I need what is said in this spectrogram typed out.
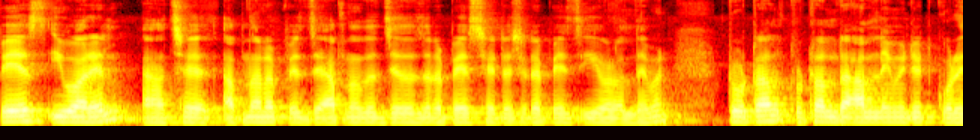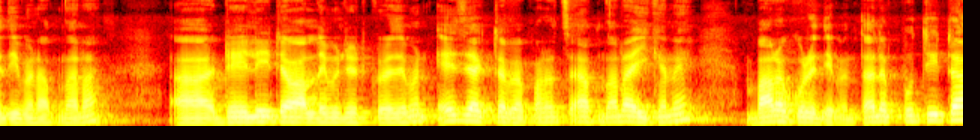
পেজ ইউআরএল, আছে আপনারা পেজ আপনাদের যেটা যেটা পেজ সেটা সেটা পেজ ইউআরএল দেবেন। টোটাল, টোটালটা আনলিমিটেড করে দিবেন আপনারা। ডেইলিটাও আনলিমিটেড করে দেবেন। এই যে একটা ব্যাপার হচ্ছে, আপনারা এইখানে বারো করে দেবেন। তাহলে প্রতিটা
